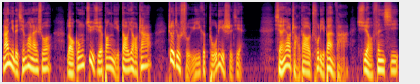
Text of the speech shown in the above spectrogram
拿你的情况来说，老公拒绝帮你倒药渣，这就属于一个独立事件。想要找到处理办法，需要分析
